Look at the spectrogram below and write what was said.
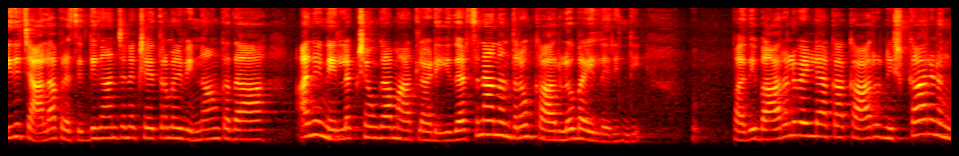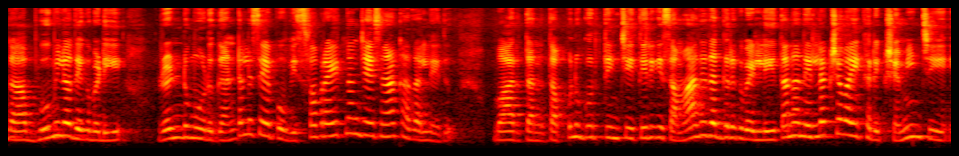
ఇది చాలా ప్రసిద్ధిగాంచిన క్షేత్రమని విన్నాం కదా అని నిర్లక్ష్యంగా మాట్లాడి దర్శనానంతరం కారులో బయలుదేరింది. పది బారలు వెళ్ళాక కారు నిష్కారణంగా భూమిలో దిగబడి రెండు మూడు గంటల సేపు విశ్వ ప్రయత్నం చేసినా కదలలేదు. వారు తన తప్పును గుర్తించి తిరిగి సమాధి దగ్గరకు వెళ్ళి తన నిర్లక్ష్య వైఖరి క్షమించి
